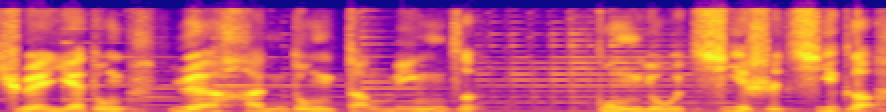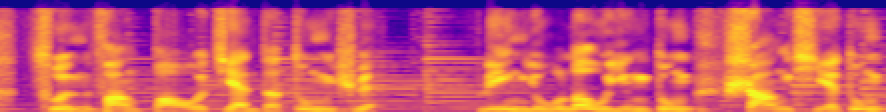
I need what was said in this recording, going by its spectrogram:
雀爷洞、月痕洞等名字，共有七十七个存放宝剑的洞穴，另有漏影洞、上血洞、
